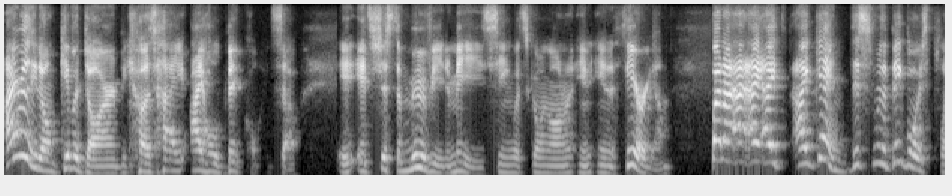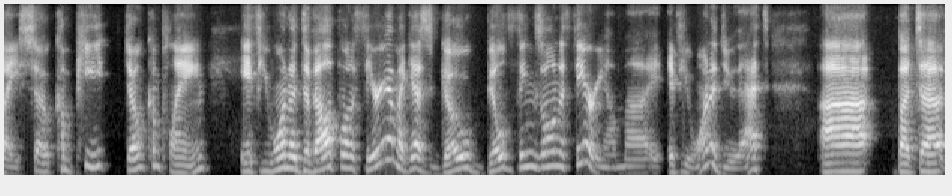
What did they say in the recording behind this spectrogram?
I really don't give a darn because I, I hold Bitcoin. So it, it's just a movie to me seeing what's going on in, in Ethereum. But I, I, I, again, this is where the big boys play. So compete, don't complain if you want to develop on Ethereum, I guess go build things on Ethereum uh, if you want to do that. Uh, but uh,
